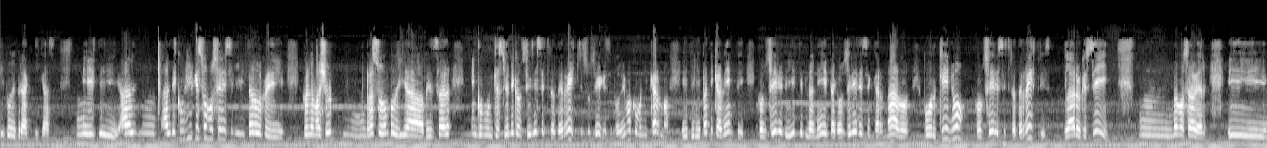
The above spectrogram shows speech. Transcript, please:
tipo de prácticas. Este, al, descubrir que somos seres ilimitados con la mayor mm, razón podría pensar en comunicaciones con seres extraterrestres, o sea que si podemos comunicarnos eh, telepáticamente con seres de este planeta, con seres desencarnados, ¿por qué no con seres extraterrestres? Claro que sí. Mm, vamos a ver. Eh,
